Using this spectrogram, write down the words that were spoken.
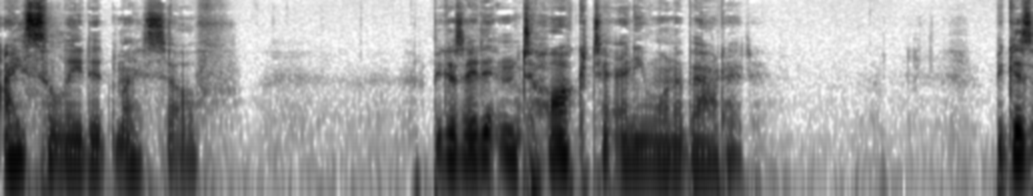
isolated myself because I didn't talk to anyone about it. Because,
